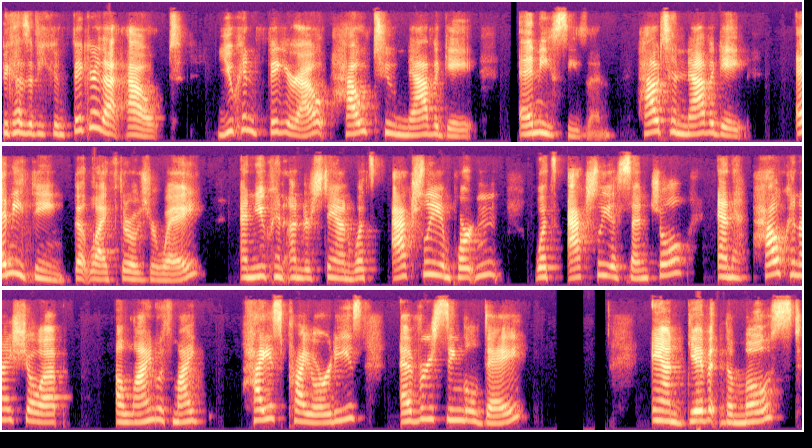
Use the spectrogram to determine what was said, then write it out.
Because if you can figure that out, you can figure out how to navigate any season, how to navigate anything that life throws your way. And you can understand what's actually important, what's actually essential, and how can I show up aligned with my highest priorities every single day and give it the most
